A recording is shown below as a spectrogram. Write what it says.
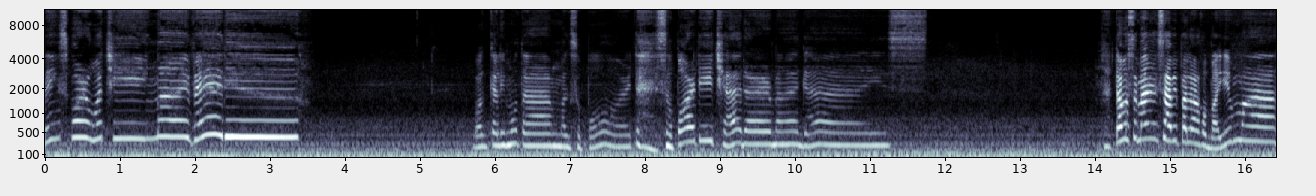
Thanks for watching my video. Huwag kalimutang mag-support. Support each other, mga guys. Tapos naman, sabi pala ako ba, yung mga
